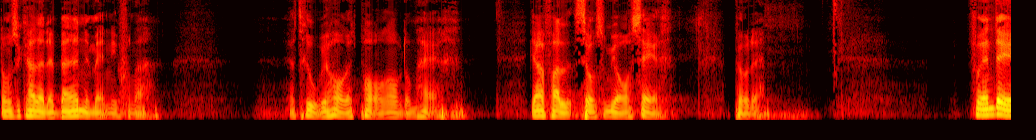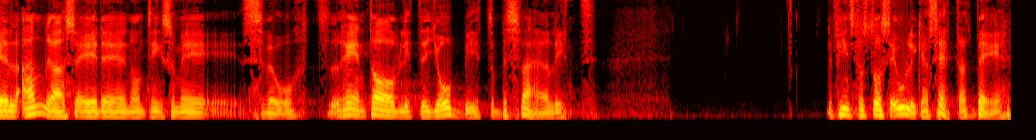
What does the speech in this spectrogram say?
de så kallade bönemänniskorna. Jag tror vi har ett par av dem här. I alla fall så som jag ser på det. För en del andra så är det någonting som är svårt, rent av lite jobbigt och besvärligt. Det finns förstås olika sätt att be,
